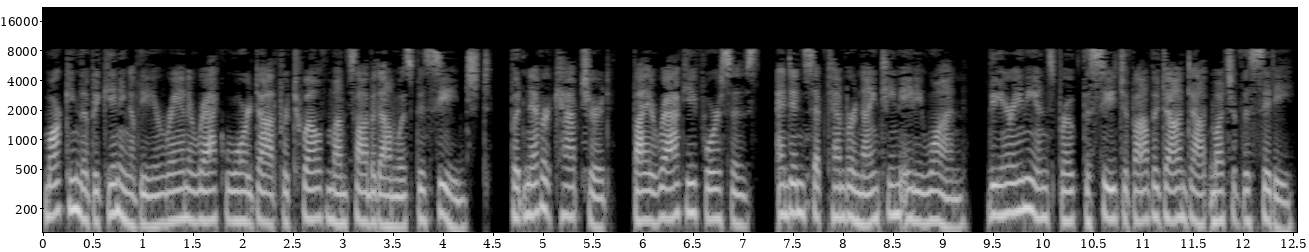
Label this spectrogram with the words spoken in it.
marking the beginning of the Iran-Iraq War. For 12 months Abadan was besieged, but never captured, by Iraqi forces, and in September 1981, the Iranians broke the siege of Abadan. Much of the city,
